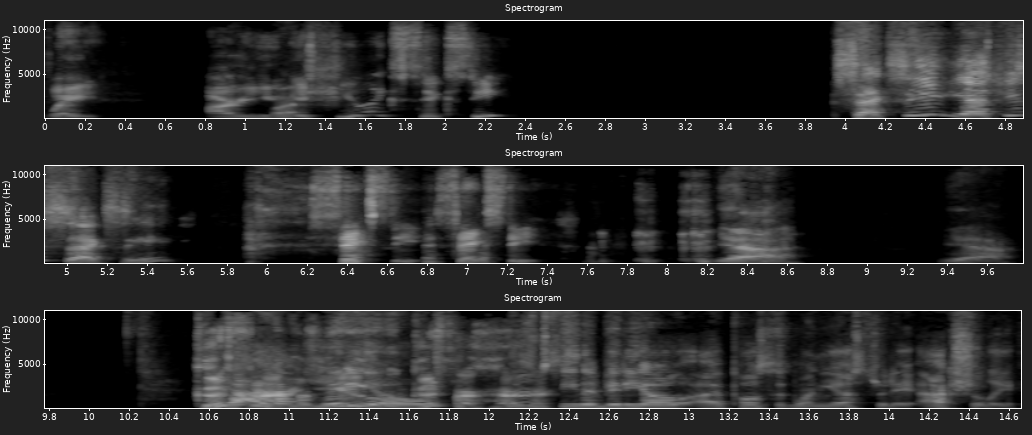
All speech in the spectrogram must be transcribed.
wait. Are you? What? Is she like 60? Sexy? Yeah, she's sexy. 60, 60. Yeah. Yeah. Good yeah, for I have a you. video. Good for Did her. you see the video? I posted one yesterday. Actually,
